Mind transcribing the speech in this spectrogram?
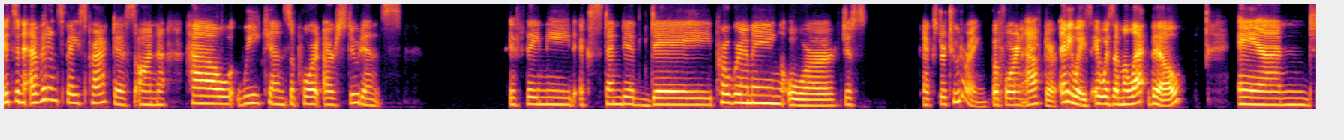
It's an evidence based practice on how we can support our students if they need extended day programming or just extra tutoring before and after. Anyways, it was a Millett bill, and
